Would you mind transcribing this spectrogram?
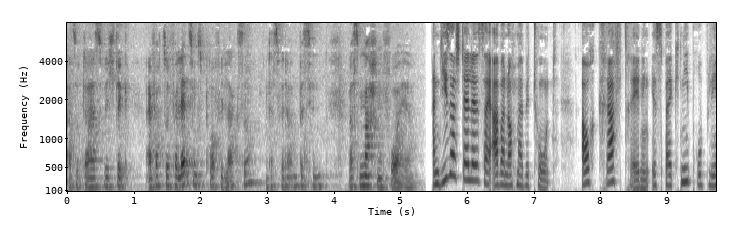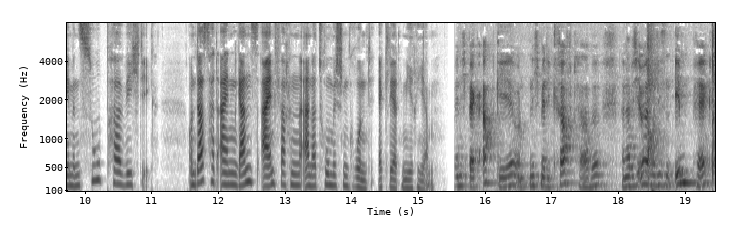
Also da ist wichtig, einfach zur Verletzungsprophylaxe, dass wir da ein bisschen was machen vorher. An dieser Stelle sei aber nochmal betont, auch Krafttraining ist bei Knieproblemen super wichtig. Und das hat einen ganz einfachen anatomischen Grund, erklärt Miriam. Wenn ich bergab gehe und nicht mehr die Kraft habe, dann habe ich immer so diesen Impact.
